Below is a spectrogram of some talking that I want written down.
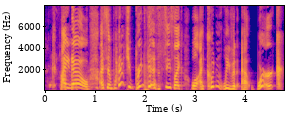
I know. I said, "Why did you bring this?" He's like, "Well, I couldn't leave it at work."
